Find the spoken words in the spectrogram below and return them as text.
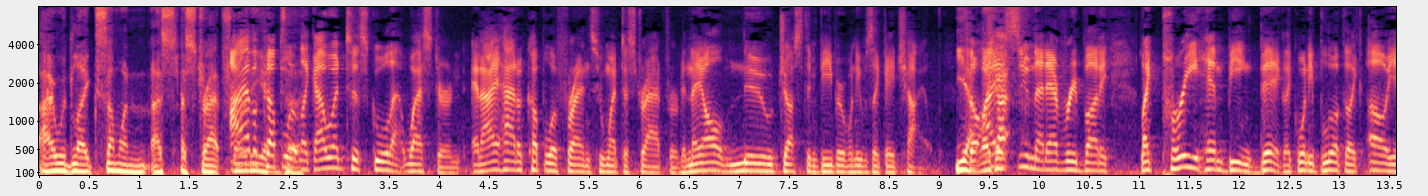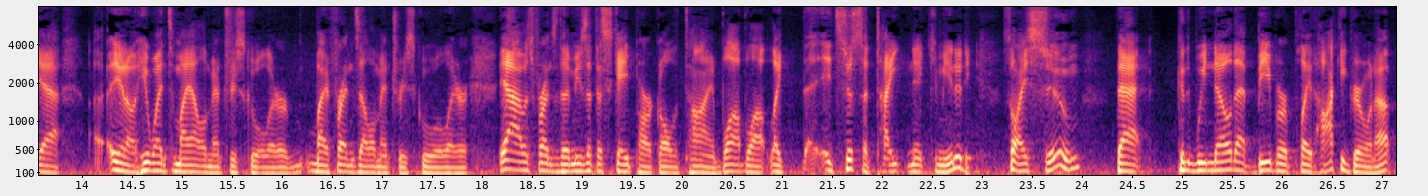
I would like someone a, a Stratford. I have a couple to... of like I went to school at Western, and I had a couple of friends who went to Stratford, and they all knew Justin Bieber when he was like a child. Yeah, so like I, I assume that everybody, like pre him being big, like when he blew up, they're like, oh yeah, uh, you know, he went to my elementary school or my friend's elementary school, or yeah, I was friends with him. He's at the skate park all the time. Blah blah. Like it's just a tight knit community. So I assume that we know that Bieber played hockey growing up.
